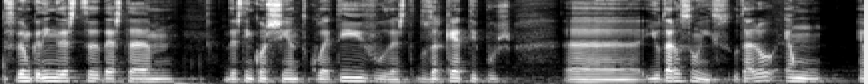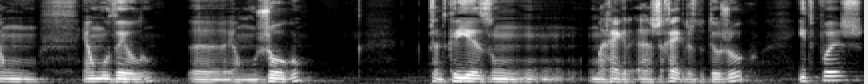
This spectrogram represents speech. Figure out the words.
perceber um bocadinho deste, desta, deste inconsciente coletivo, deste, dos arquétipos. Uh, e o tarot são isso. O tarot é um, é um, é um modelo, uh, é um jogo. Portanto, crias um, um, uma regra, as regras do teu jogo e depois,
